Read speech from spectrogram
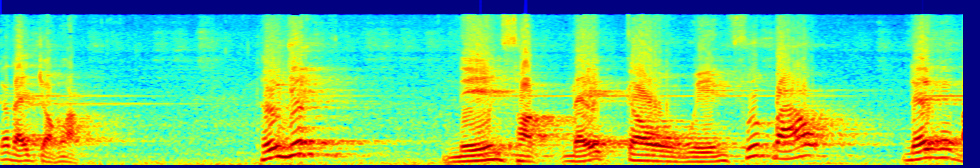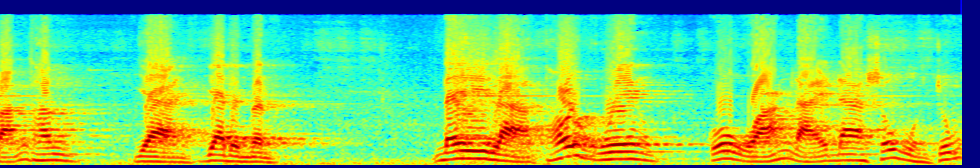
có thể chọn lọc. Thứ nhất, niệm phật để cầu nguyện phước báo đến với bản thân và gia đình mình. Đây là thói quen của quảng đại đa số quần chúng.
